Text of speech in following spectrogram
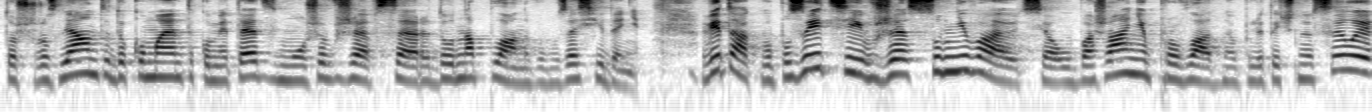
Тож розглянути документи комітет зможе вже в середу на плановому засіданні. Відтак в опозиції вже сумніваються у бажанні провладної політичної сили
